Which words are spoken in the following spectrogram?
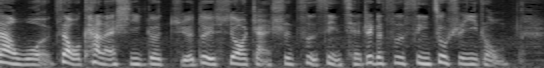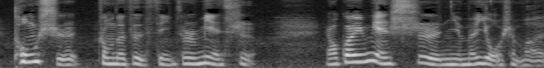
但我在我看来是一个绝对需要展示自信，且这个自信就是一种通识中的自信，就是面试。然后关于面试，你们有什么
